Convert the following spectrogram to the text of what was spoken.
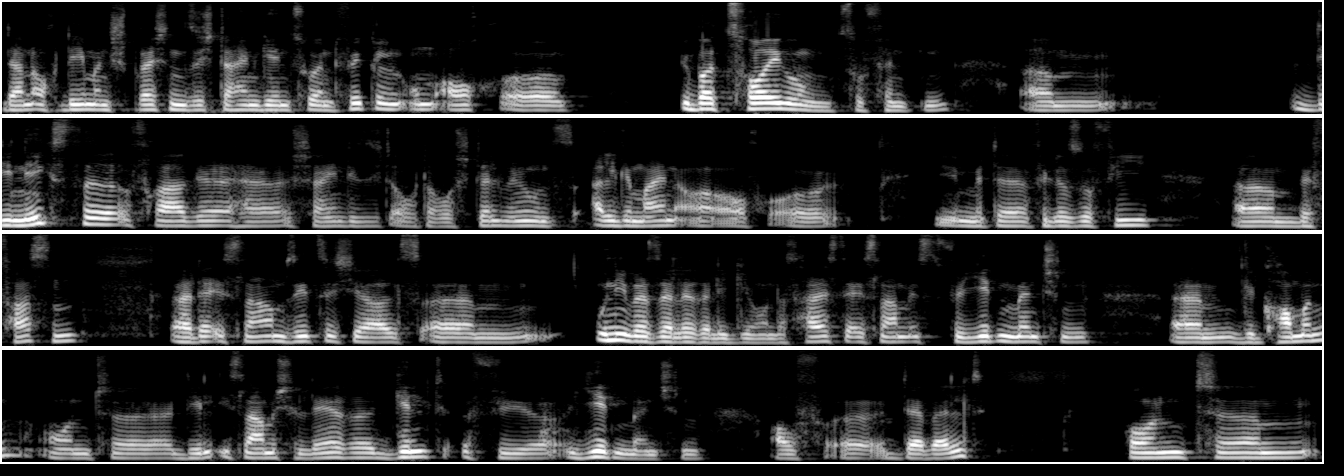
dann auch dementsprechend sich dahingehend zu entwickeln, um auch äh, Überzeugungen zu finden. Ähm, die nächste Frage, Herr Schein, die sich auch daraus stellt, wenn wir uns allgemein auch äh, mit der Philosophie ähm, befassen. Äh, der Islam sieht sich ja als ähm, universelle Religion. Das heißt, der Islam ist für jeden Menschen ähm, gekommen und äh, die islamische Lehre gilt für jeden Menschen auf äh, der Welt. Und ähm,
